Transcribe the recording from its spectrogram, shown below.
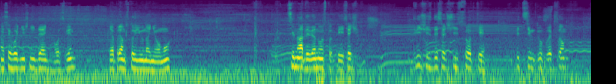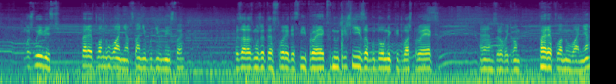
на сьогоднішній день. Ось він. Я прям стою на ньому. Ціна 90 тисяч. 2,66 сотки під цим дуплексом. Можливість перепланування в стані будівництва. Ви зараз можете створити свій проєкт внутрішній, забудовник під ваш проєкт е, зробить вам перепланування.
